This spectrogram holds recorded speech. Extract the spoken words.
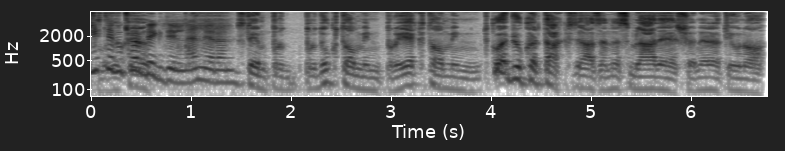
Tisti je bil kar big deal, ne miren. s tem pro produktom in projektom. In tako je bil kar tak, ja, za nas mlade, še relativno.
